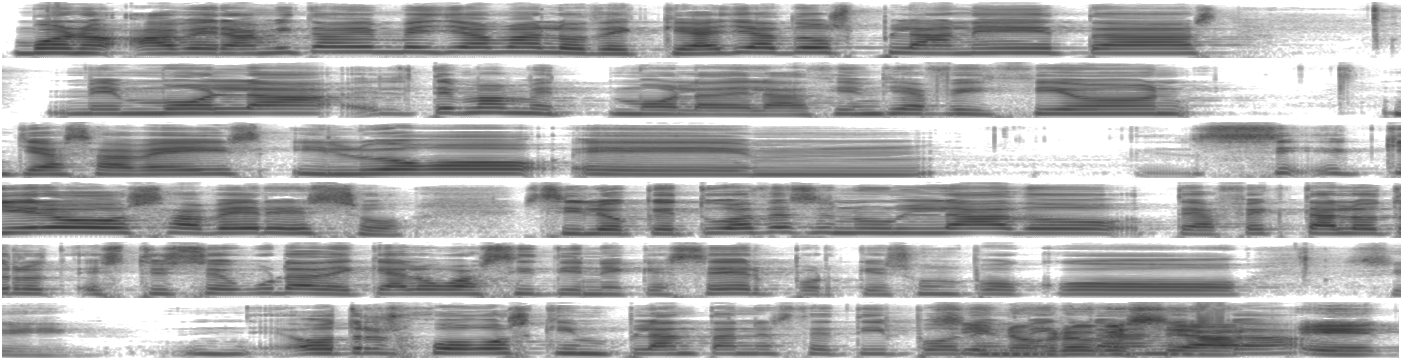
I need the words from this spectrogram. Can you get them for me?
Bueno, a ver, a mí también me llama lo de que haya dos planetas. Me mola, el tema me mola de la ciencia ficción, ya sabéis. Y luego eh, si- quiero saber eso. Si lo que tú haces en un lado te afecta al otro, estoy segura de que algo así tiene que ser, porque es un poco Sí. Otros juegos que implantan este tipo Sí, de no creo que sea. eh,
